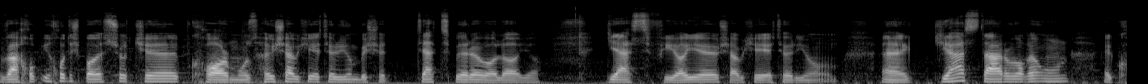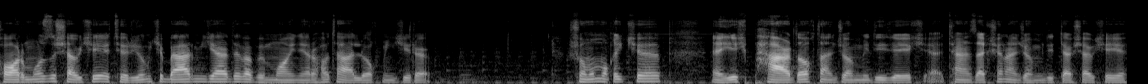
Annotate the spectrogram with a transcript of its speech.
و خب این خودش باعث شد که کارمزدهای شبکه اتریوم به شدت بره بالا یا گس های شبکه اتریوم. گس در واقع اون کارمزد شبکه اتریوم که برمیگرده و به ماینرها تعلق می‌گیره. شما موقعی که یک پرداخت انجام می‌دید یا یک transaction انجام می‌دید در شبکه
